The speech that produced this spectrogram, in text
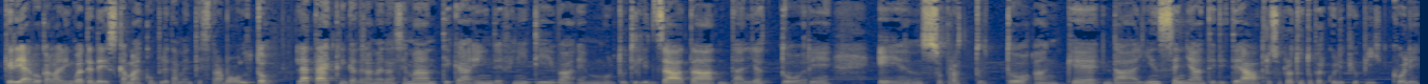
che rievoca la lingua tedesca ma è completamente stravolto. La tecnica della metasemantica, in definitiva, è molto utilizzata dagli attori e soprattutto anche dagli insegnanti di teatro, soprattutto per quelli più piccoli.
